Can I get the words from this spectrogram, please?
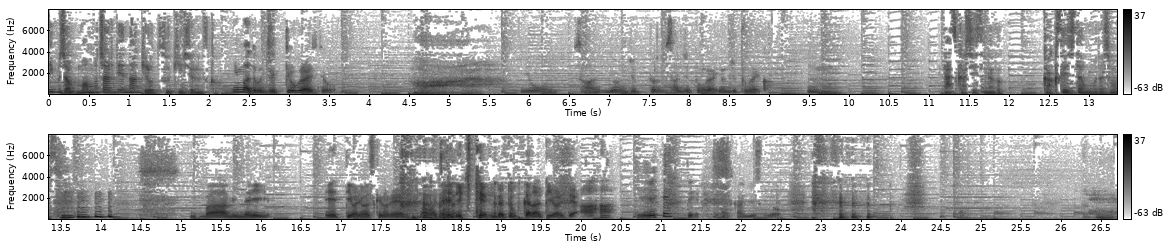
今じゃあママチャリで何キロ通勤してるんですか？今でも10キロぐらいですよ。ああ。40分、30分ぐらい、40分ぐらいか。うん。懐かしいです。なんか、学生時代思い出します、ね、まあ、みんなに、えって言われますけどね、ママチャリできてんだ、どっからって言われて、ああ、えー、って感じですけど。ね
